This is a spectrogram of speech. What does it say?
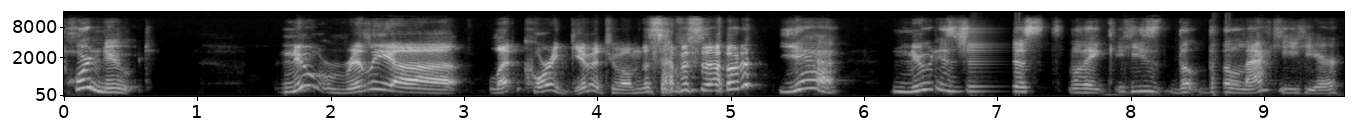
Poor Newt. Newt really uh let Cory give it to him this episode. Yeah, Newt is just, just like he's the, the lackey here,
